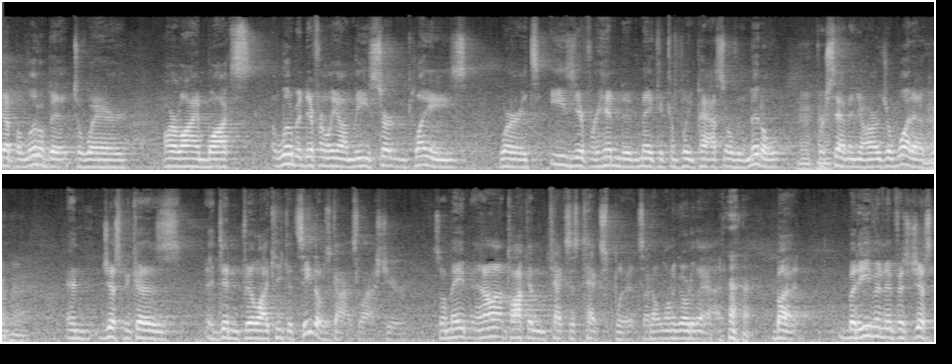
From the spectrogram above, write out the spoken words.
it up a little bit to where our line blocks a little bit differently on these certain plays where it's easier for him to make a complete pass over the middle for mm-hmm. seven yards or whatever. Mm-hmm. And just because it didn't feel like he could see those guys last year. So maybe, and I'm not talking Texas Tech splits. I don't want to go to that. but but even if it's just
